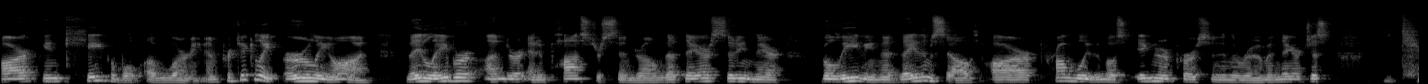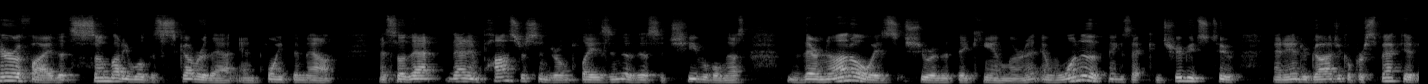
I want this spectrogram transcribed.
are incapable of learning. And particularly early on, they labor under an imposter syndrome that they are sitting there believing that they themselves are probably the most ignorant person in the room and they are just terrified that somebody will discover that and point them out. And so that, that imposter syndrome plays into this achievableness. They're not always sure that they can learn it. And one of the things that contributes to an andragogical perspective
